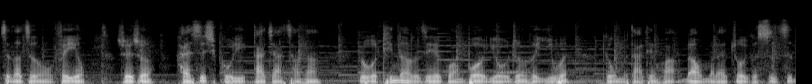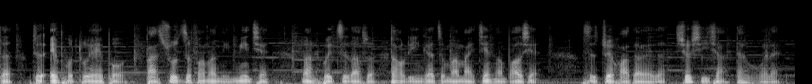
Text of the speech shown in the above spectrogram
省到这种费用，所以说还是鼓励大家常常，如果听到了这些广播有任何疑问，给我们打电话，让我们来做一个实质的，就是 Apple to Apple，把数字放到你面前，让你会知道说到底应该怎么买健康保险是最划得来的。休息一下，待会回来。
